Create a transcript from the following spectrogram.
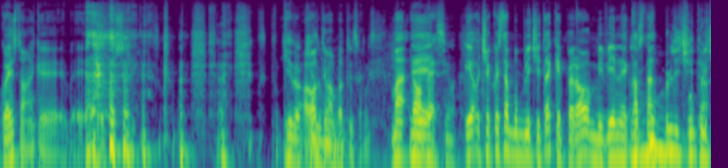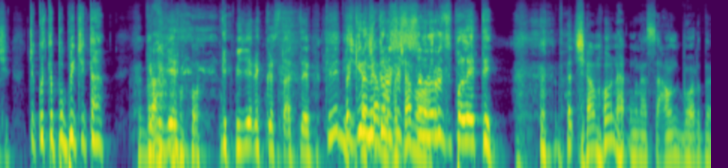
Questo anche è, è possibile. chiedo, chiedo Ottima momento, battuta. scusa. Ma No, eh, pessima. io- c'è questa pubblicità che però mi viene costante. pubblicità. C'è questa pubblicità che mi, viene, che mi viene costante. Che dici? per chi non mi Facciamo- conoscesse, facciamo- sono Lorenzo Spalletti. Facciamo una, una soundboard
